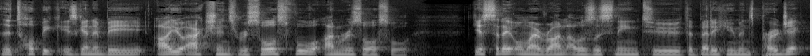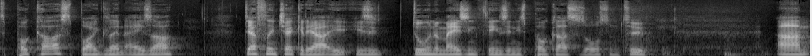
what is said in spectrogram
the topic is going to be Are your actions resourceful or unresourceful? Yesterday on my run, I was listening to the Better Humans Project podcast by Glen Azar. Definitely check it out. He's doing amazing things, and his podcast is awesome too. Um,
